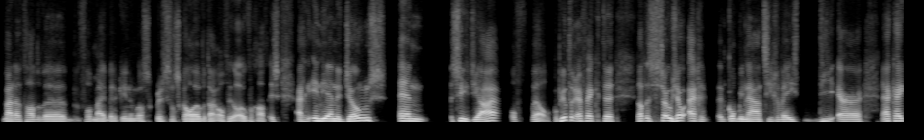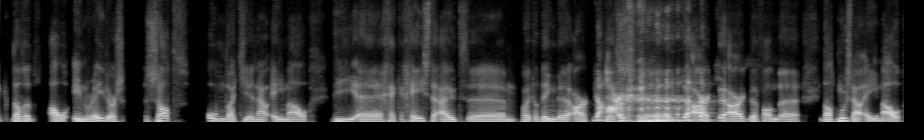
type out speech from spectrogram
maar dat hadden we, volgens mij bij de Kingdom was Crystal Skull, hebben we daar al veel over gehad, is eigenlijk Indiana Jones en CGI, ofwel computereffecten. Dat is sowieso eigenlijk een combinatie geweest die er. Nou, kijk, dat het al in Raiders zat omdat je nou eenmaal die uh, gekke geesten uit, uh, hoe heet dat ding, de Ark. De Ark. Dus, uh, de Ark, de Ark de van, de, dat moest nou eenmaal.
